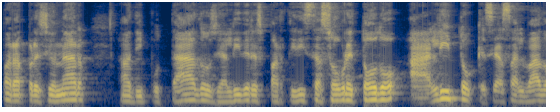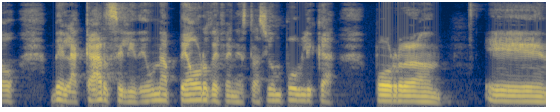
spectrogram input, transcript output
para presionar a diputados y a líderes partidistas, sobre todo a Alito, que se ha salvado de la cárcel y de una peor defenestración pública por ah, eh,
